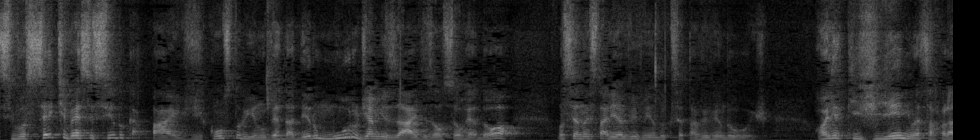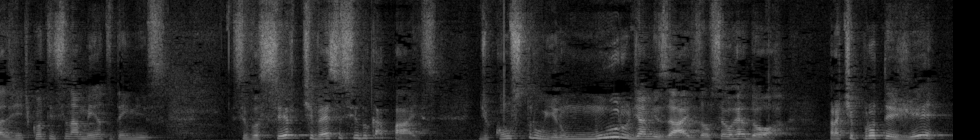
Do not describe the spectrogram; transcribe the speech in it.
se você tivesse sido capaz de construir um verdadeiro muro de amizades ao seu redor, você não estaria vivendo o que você está vivendo hoje. Olha que gênio essa frase, gente, quanto ensinamento tem nisso. Se você tivesse sido capaz de construir um muro de amizades ao seu redor para te proteger,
